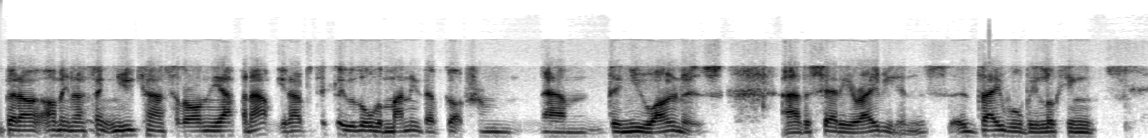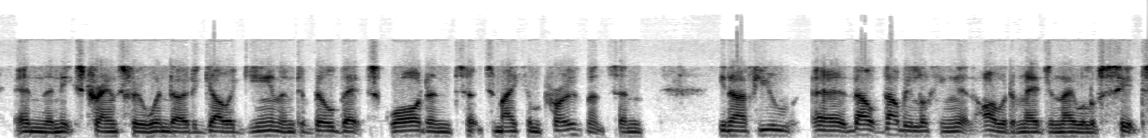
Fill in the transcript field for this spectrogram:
but I, I, mean, I think Newcastle are on the up and up. You know, particularly with all the money they've got from um, the new owners, uh, the Saudi Arabians. They will be looking in the next transfer window to go again and to build that squad and to, to make improvements. And you know, if you uh, they'll they'll be looking at, I would imagine they will have set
